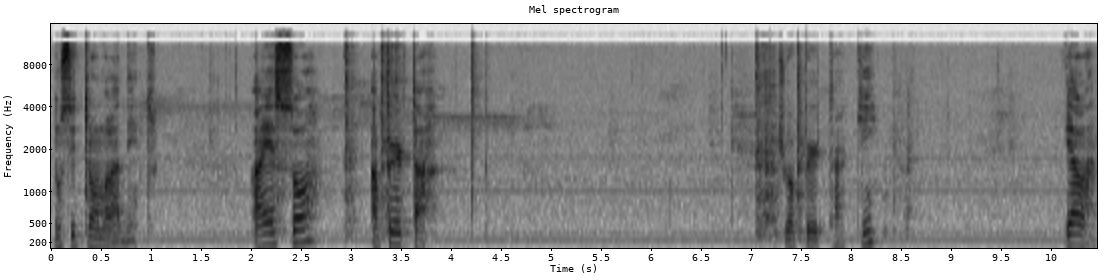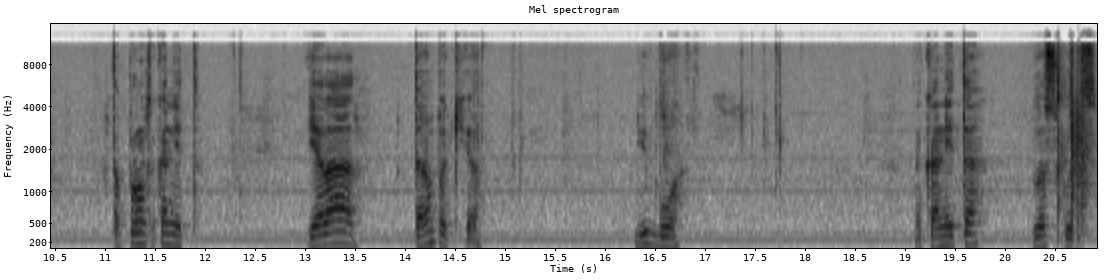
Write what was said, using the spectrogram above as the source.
Não se trombam lá dentro. Aí é só apertar. Deixa eu apertar aqui. E olha lá. Tá pronta a caneta. E ela tampa aqui, ó. De boa. A caneta, duas cores.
